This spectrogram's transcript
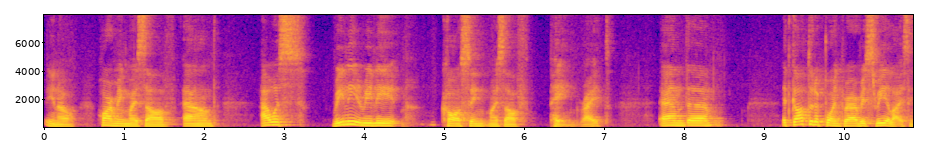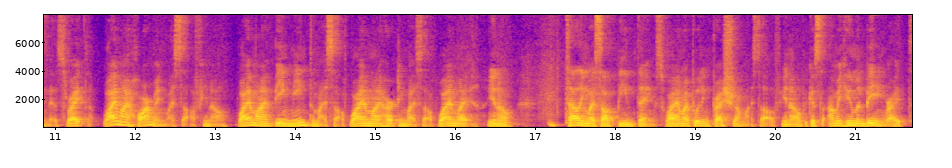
you know, harming myself and I was really, really causing myself pain, right? And um, it got to the point where I was realizing this, right? Why am I harming myself, you know? Why am I being mean to myself? Why am I hurting myself? Why am I, you know, telling myself mean things? Why am I putting pressure on myself, you know? Because I'm a human being, right?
